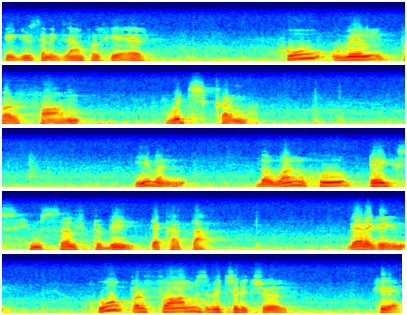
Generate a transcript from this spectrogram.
he gives an example here who will perform which karma even the one who takes himself to be a karta there again who performs which ritual here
